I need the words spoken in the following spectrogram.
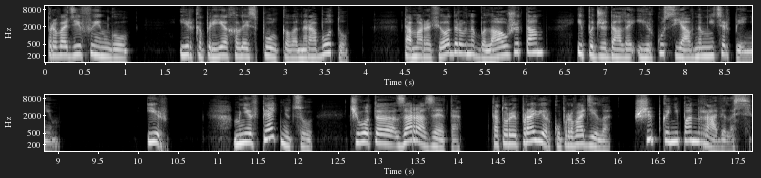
проводив Ингу, Ирка приехала из Пулково на работу, Тамара Федоровна была уже там и поджидала Ирку с явным нетерпением. «Ир, мне в пятницу чего-то зараза эта, которая проверку проводила, шибко не понравилось».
